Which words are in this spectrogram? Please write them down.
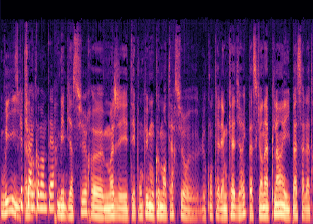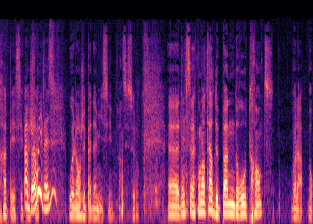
Oui. est-ce que tu as un commentaire Mais bien sûr, euh, moi j'ai été pomper mon commentaire sur euh, le compte LMK direct parce qu'il y en a plein et ils passent à la trappe et c'est pas ah bah chouette. oui vas-y Ou alors j'ai pas d'amis, c'est enfin c'est selon. Euh, donc c'est un commentaire de Pandro30. Voilà, bon.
